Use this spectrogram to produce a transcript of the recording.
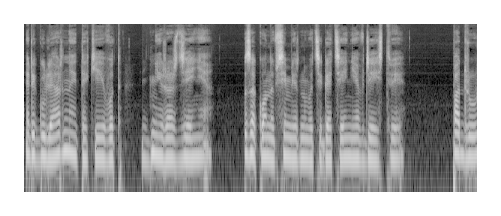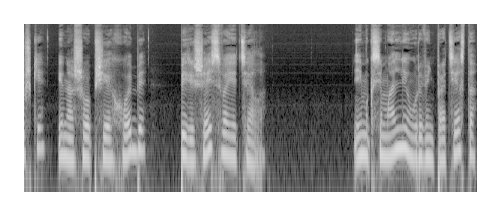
Регулярные такие вот дни рождения, законы всемирного тяготения в действии. Подружки и наше общее хобби — перешей свое тело. И максимальный уровень протеста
